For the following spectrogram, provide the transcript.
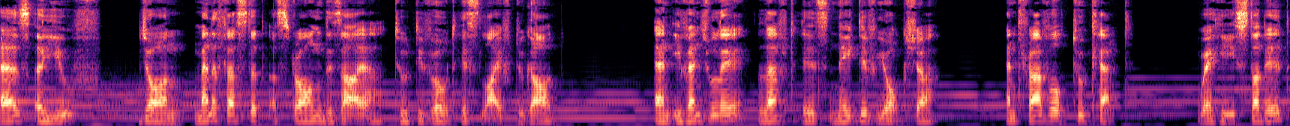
As a youth, John manifested a strong desire to devote his life to God and eventually left his native Yorkshire and travelled to Kent, where he studied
